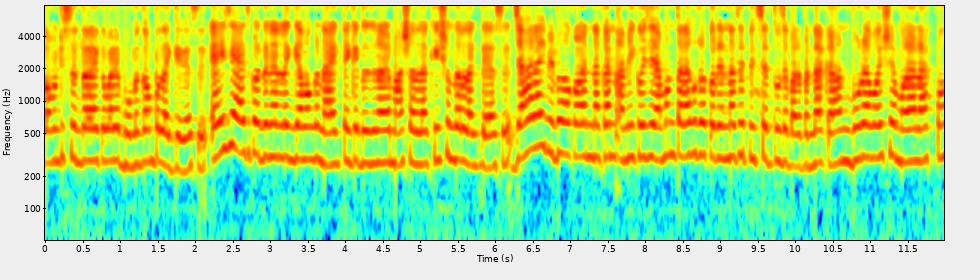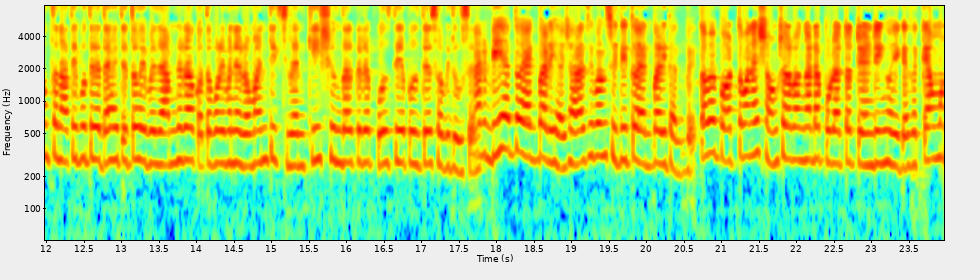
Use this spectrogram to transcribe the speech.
কমিটি সেন্টার একেবারে ভূমিকম্প লাগিয়ে গেছে। এই যে আজ দিনের লাগে আমাকে নায়ক নায়িকা দুজনের মাসাল্লাহ কি সুন্দর লাগতে আছে। যাহারাই বিবাহ করেন না কারণ আমি কই যে এমন তাড়াহুড়ো করেন না যে পিকচার তুলতে পারবেন না, কারণ বুড়া বয়সে মরার আগ পর্যন্ত নাতিপুতিরে দেখাইতে তো হইবে যে আপনারাও কত পরিমাণে রোমান্টিক ছিলেন, কি সুন্দর করে পোজ দিয়ে পোজ দিয়ে ছবি তুলছেন। আর বিয়ে তো একবারই হয়, সারা জীবন স্মৃতি তো একবারই থাকবে। তবে বর্তমানে সংসার ভাঙাটা পুরো একটা ট্রেন্ডিং হয়ে গেছে, কেমন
